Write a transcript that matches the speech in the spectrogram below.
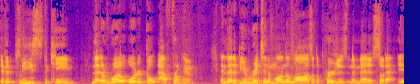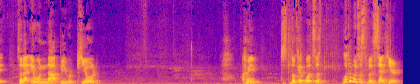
If it please the king let a royal order go out from him, and let it be written among the laws of the Persians and the Medes, so that it so that it will not be repealed. I mean, just look at what's just, look at what's just been said here.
